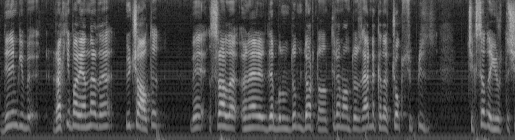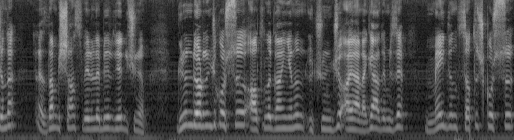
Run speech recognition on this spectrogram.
dediğim gibi rakip arayanlar da 3-6 ve ısrarla öneride bulunduğum 4 nolu Tremontoz her ne kadar çok sürpriz çıksa da yurt dışında en azından bir şans verilebilir diye düşünüyorum. Günün dördüncü koşusu Altılı Ganyan'ın üçüncü ayağına geldiğimizde Maiden satış koşusu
